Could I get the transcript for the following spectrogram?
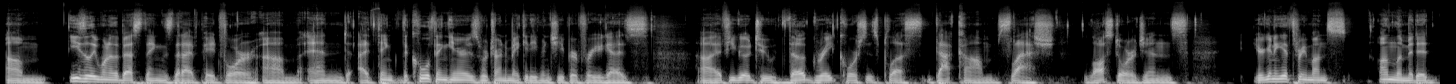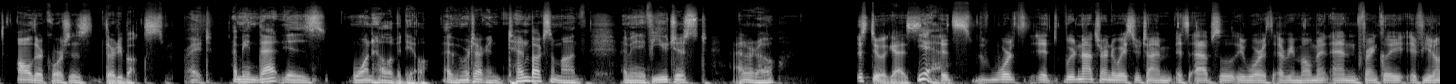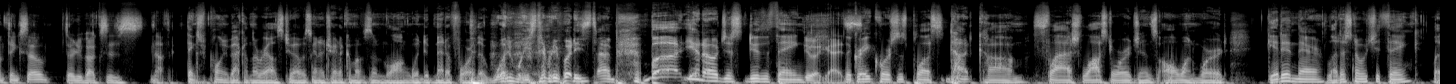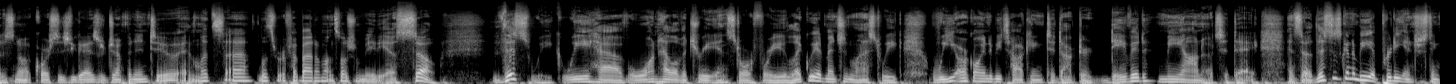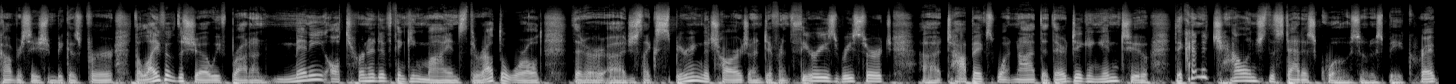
Um, easily one of the best things that I've paid for. Um, and I think the cool thing here is we're trying to make it even cheaper for you guys. Uh, if you go to thegreatcoursesplus.com slash lost origins, you're going to get three months unlimited, all their courses, 30 bucks. right. I mean that is one hell of a deal. I mean we're talking 10 bucks a month. I mean if you just i don't know Just do it, guys. Yeah. It's worth it. We're not trying to waste your time. It's absolutely worth every moment. And frankly, if you don't think so, 30 bucks is nothing. thanks for pulling me back on the rails too i was going to try to come up with some long-winded metaphor that would waste everybody's time but you know just do the thing Do it, guys. thegreatcoursesplus.com slash lost origins all one word get in there. Let us know what you think. Let us know what courses you guys are jumping into, and let's uh, let's riff about them on social media. So, this week we have one hell of a treat in store for you. Like we had mentioned last week, we are going to be talking to Dr. David Miano today, and so this is going to be a pretty interesting conversation because for the life of the show, we've brought on many alternative thinking minds throughout the world that are uh, just like spearing the charge on different theories, research, uh, topics, whatnot that they're digging into. They kind of challenge the status quo, so to speak, right?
